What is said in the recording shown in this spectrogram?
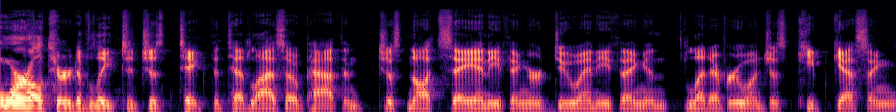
or alternatively to just take the Ted Lasso path and just not say anything or do anything and let everyone just keep guessing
